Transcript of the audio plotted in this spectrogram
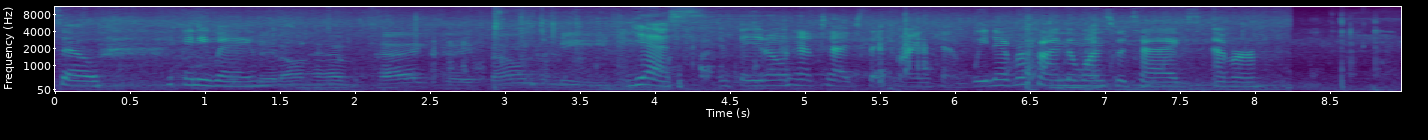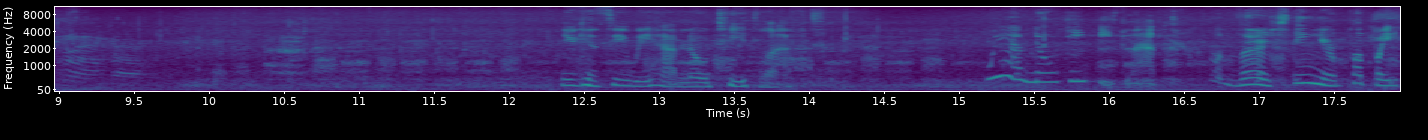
So, If anyway, they don't have tags, they found me. yes, if they don't have tags, they find him. We never find the ones with tags, ever. You can see we have no teeth left. We have no teeth left. Oh, there, senior puppy.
